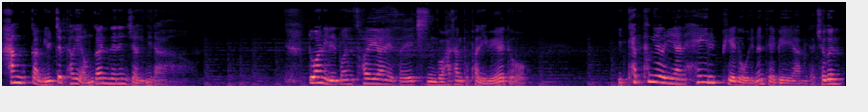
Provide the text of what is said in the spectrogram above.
한국과 밀접하게 연관되는 지역입니다. 또한 일본 서해안에서의 지진과 화산 폭발 이외에도 이 태풍에 의한 해일 피해도 우리는 대비해야 합니다. 최근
